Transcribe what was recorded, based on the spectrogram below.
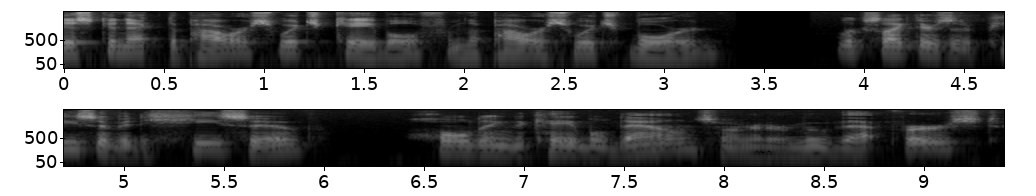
Disconnect the power switch cable from the power switch board. Looks like there's a piece of adhesive holding the cable down, so I'm going to remove that first.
